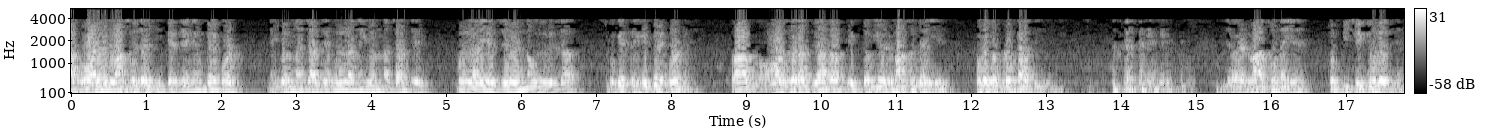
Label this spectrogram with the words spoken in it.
آپ اور ایڈوانس ہو جائے گی کہتے ہیں کہ ہم بیکورڈ نہیں بننا چاہتے، ملا نہیں بننا چاہتے ملائیت جو ہے نوز اللہ اس کو کہتے ہیں کہ بیکورڈ ہے۔ تو آپ اور ذرا زیادہ ایک دم ہی ایڈوانس ہو جائیے، پورے کپڑے اتار دیجیے۔ جب ایڈوانس ہونا ہی ہے تو پیچھے کیوں رہتے ہیں؟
